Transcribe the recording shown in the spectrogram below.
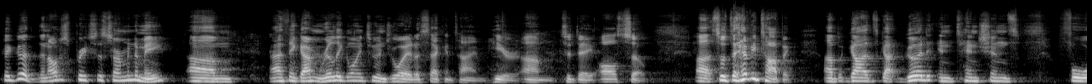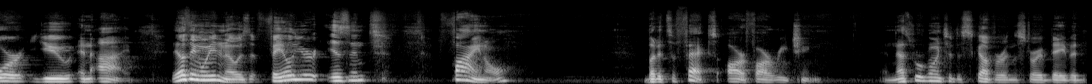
Okay, good. Then I'll just preach this sermon to me. Um, I think I'm really going to enjoy it a second time here um, today also. Uh, so it's a heavy topic uh, but God's got good intentions for you and I. The other thing want you to know is that failure isn't final, but its effects are far reaching. And that's what we're going to discover in the story of David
